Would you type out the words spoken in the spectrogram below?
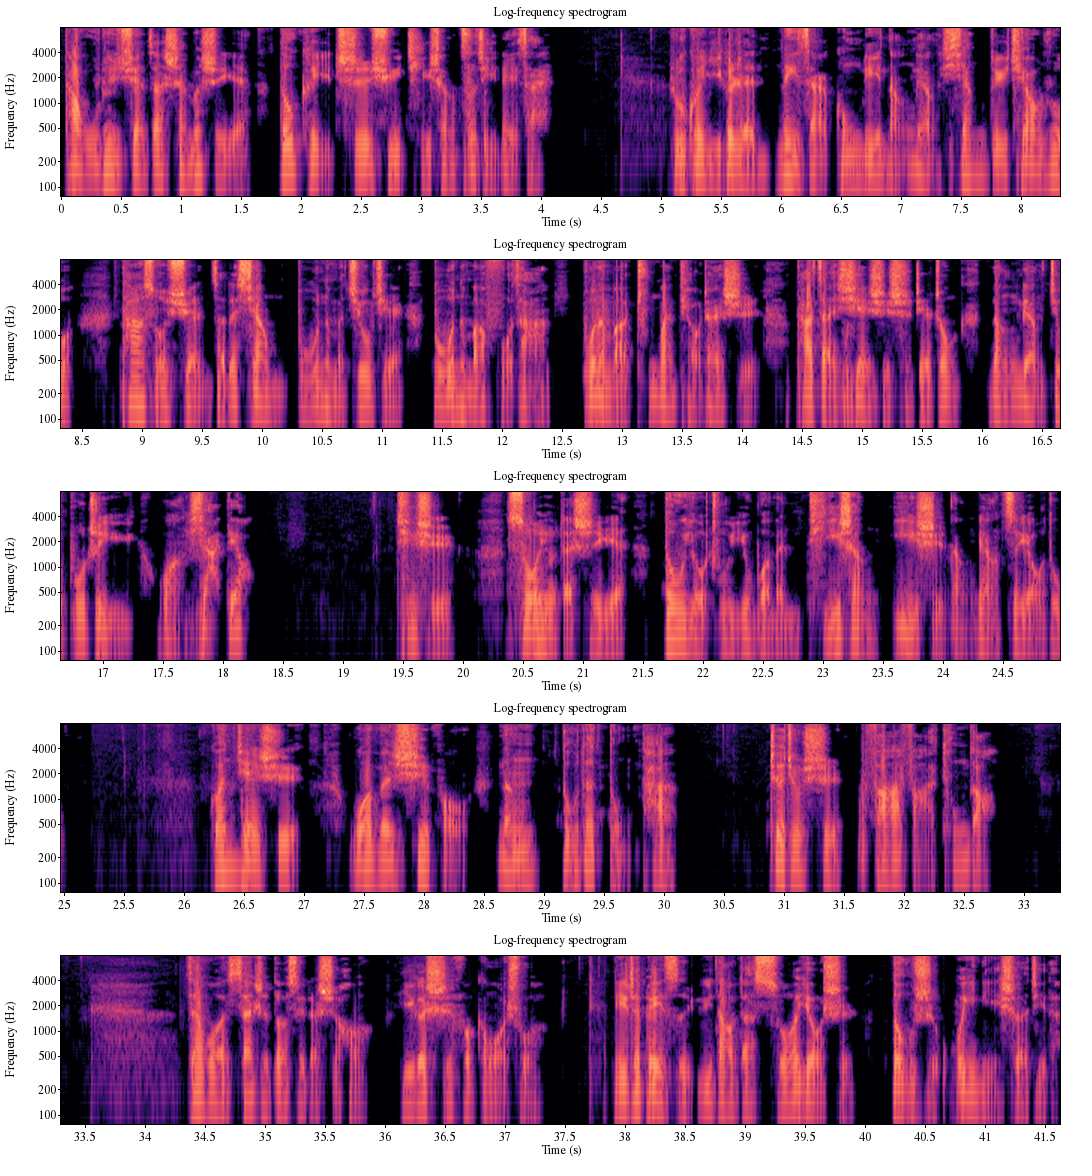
他无论选择什么事业，都可以持续提升自己内在。如果一个人内在功力能量相对较弱，他所选择的项目不那么纠结，不那么复杂，不那么充满挑战时，他在现实世界中能量就不至于往下掉。其实，所有的事业。都有助于我们提升意识能量自由度。关键是我们是否能读得懂它，这就是法法通道。在我三十多岁的时候，一个师傅跟我说：“你这辈子遇到的所有事都是为你设计的。”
